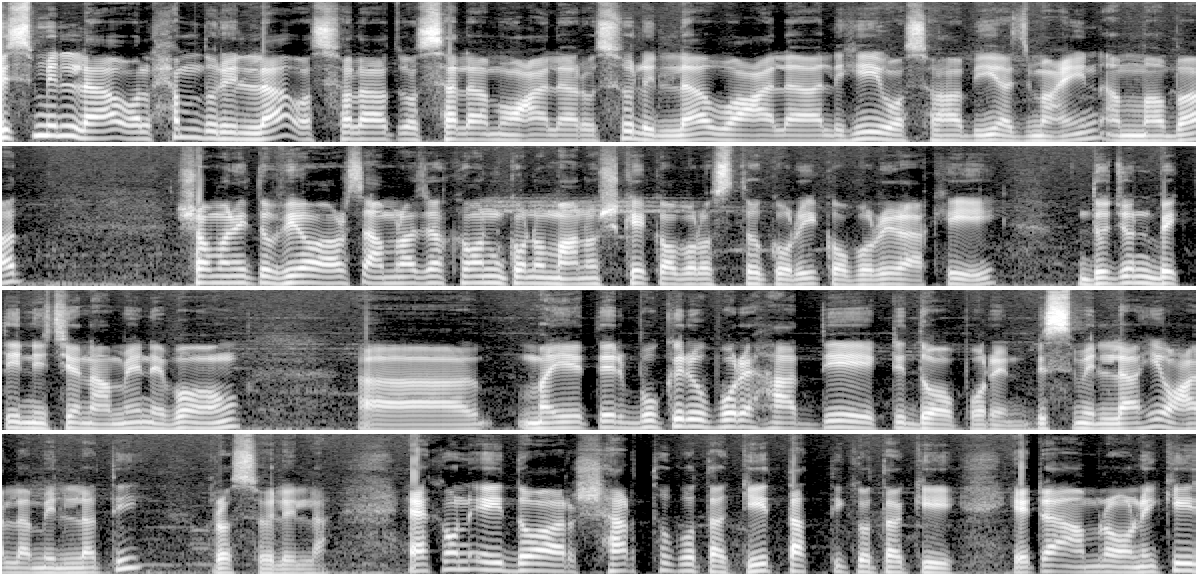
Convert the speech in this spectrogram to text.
বিসমিল্লাহ আলহামদুলিল্লাহ ওসলাত ওসালাম আলা রসুলিল্লাহ ওয়া আলা আলহি ওসাহাবি আজমাইন। আম্মাবাদ সম্মানিত ভিওয়ার্স আমরা যখন কোনো মানুষকে কবরস্থ করি, কবরে রাখি, দুজন ব্যক্তি নিচে নামেন এবং মাইয়েতের বুকের উপরে হাত দিয়ে একটি দোয়া পড়েন, বিসমিল্লাহি আলা মিল্লাতি রসুলিল্লাহ। এখন এই দোয়ার সার্থকতা কী, তাত্ত্বিকতা কী, এটা আমরা অনেকেই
